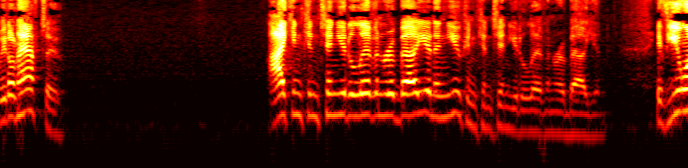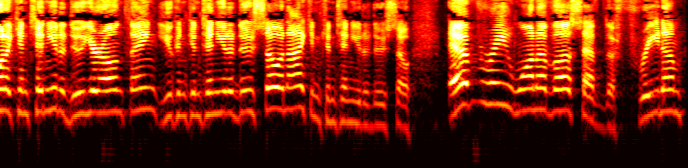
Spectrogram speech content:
We don't have to. I can continue to live in rebellion, and you can continue to live in rebellion. If you want to continue to do your own thing, you can continue to do so, and I can continue to do so. Every one of us have the freedom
